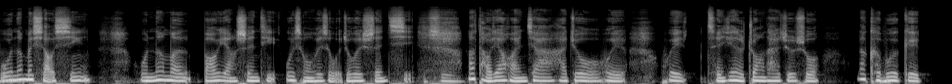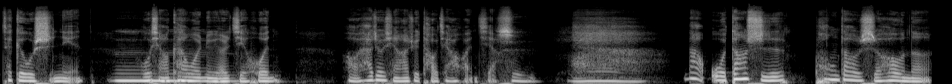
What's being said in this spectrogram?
我那么小心，我那么保养身体，为什么会是我就会生气？那讨价还价，他就会会呈现的状态就是说：那可不可以给再给我十年？嗯，我想要看我女儿结婚。好，他就想要去讨价还价。是啊，那我当时碰到的时候呢，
